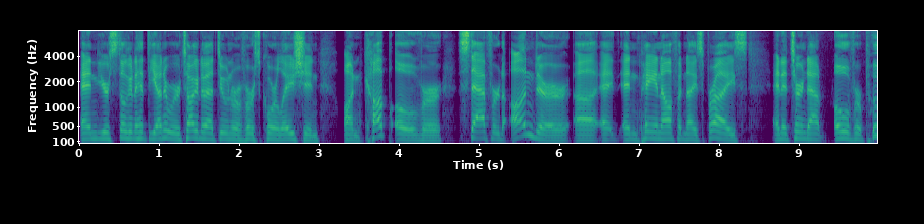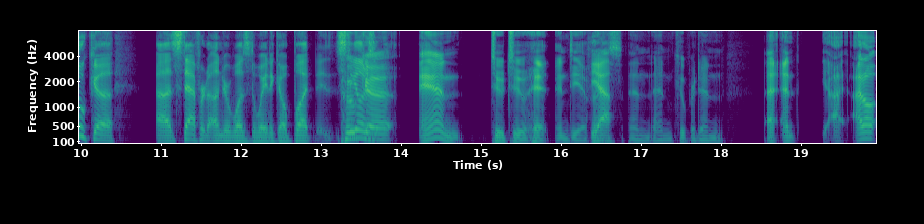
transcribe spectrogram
and you're still going to hit the under. We were talking about doing reverse correlation on Kupp over Stafford under uh, and, and paying off a nice price, and it turned out over Puka. Uh, Stafford under was the way to go, but Steelers. Puka and Tutu hit in DFS. Yeah. and and Cooper didn't. A- And, I, I don't.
